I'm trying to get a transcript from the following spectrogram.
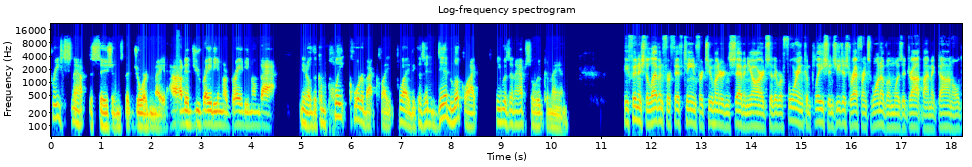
pre-snap decisions that Jordan made? How did you rate him or grade him on that? You know, the complete quarterback play, play because it did look like he was in absolute command. He finished 11 for 15 for 207 yards. So there were four incompletions. You just referenced one of them was a drop by McDonald.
